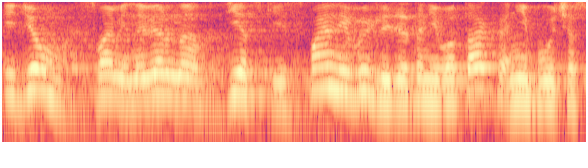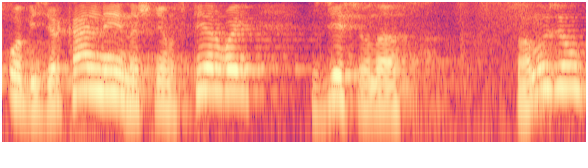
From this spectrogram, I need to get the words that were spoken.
идем с вами, наверное, в детские спальни. Выглядят они вот так. Они будут сейчас обе зеркальные. Начнем с первой. Здесь у нас санузел,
